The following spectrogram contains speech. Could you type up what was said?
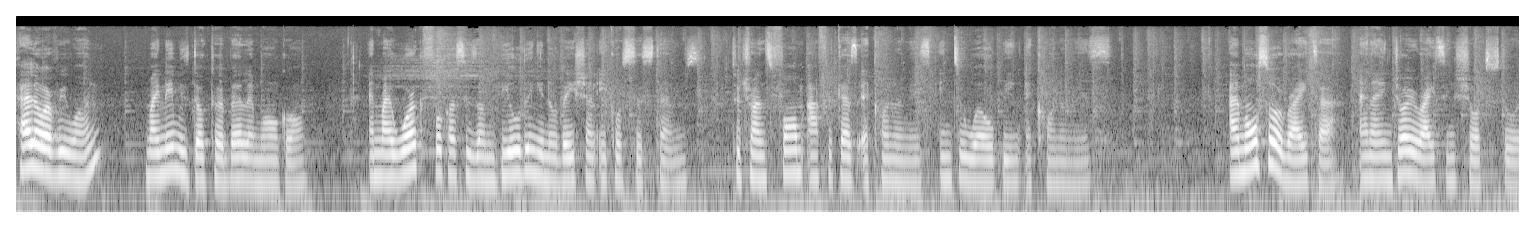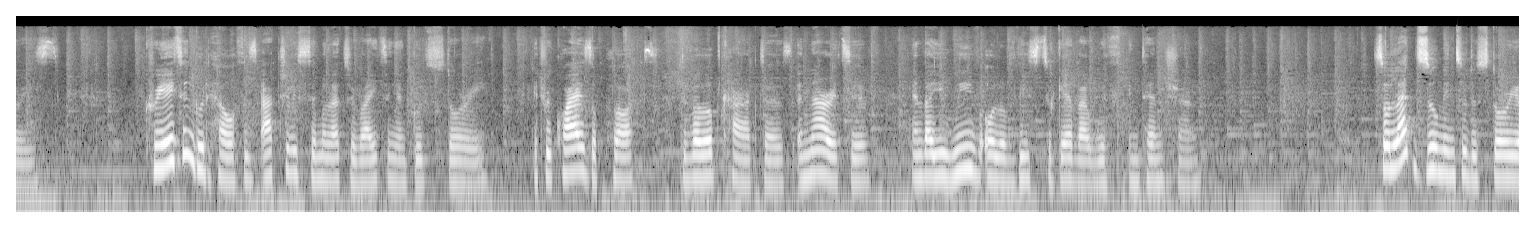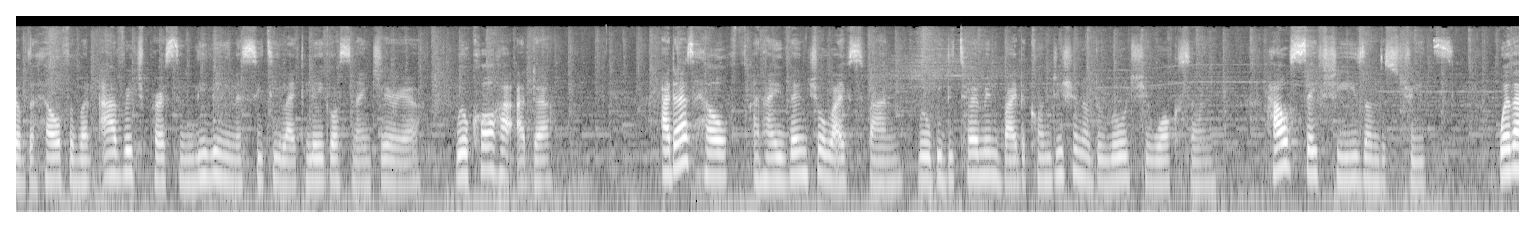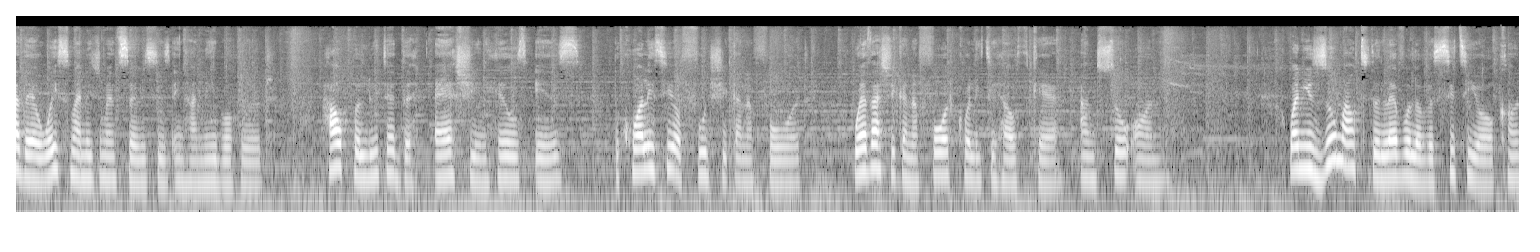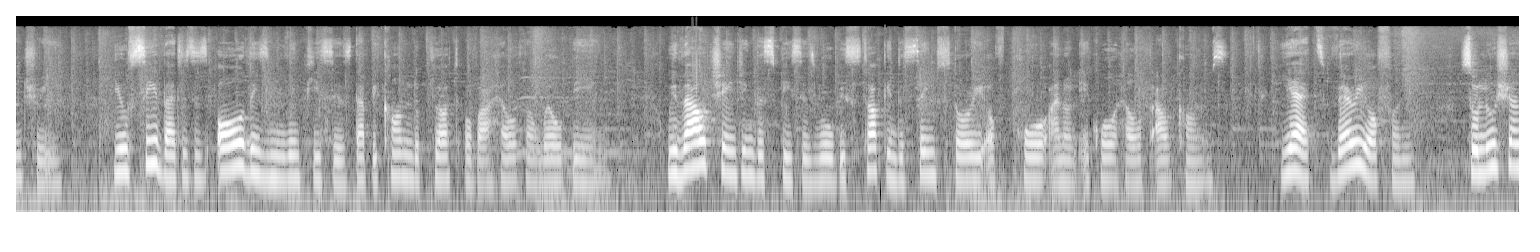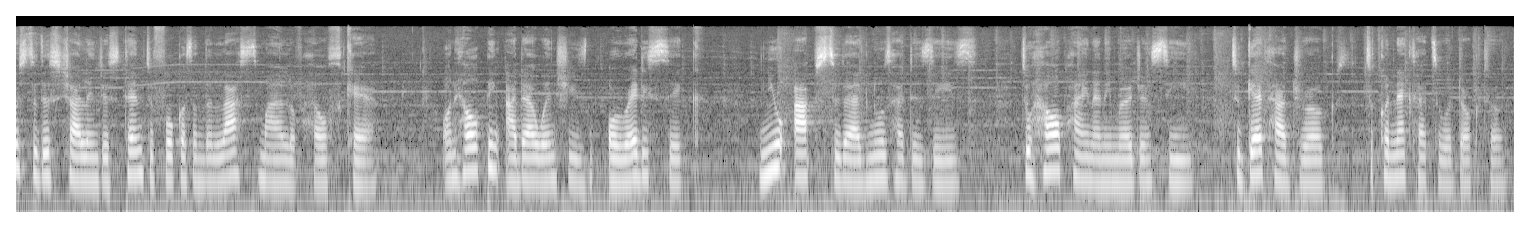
Hello everyone, my name is Dr. Ebele Mogo and my work focuses on building innovation ecosystems to transform Africa's economies into well-being economies. I'm also a writer and I enjoy writing short stories. Creating good health is actually similar to writing a good story. It requires a plot, developed characters, a narrative, and that you weave all of these together with intention. So let's zoom into the story of the health of an average person living in a city like Lagos, Nigeria. We'll call her Ada. Ada's health and her eventual lifespan will be determined by the condition of the road she walks on, how safe she is on the streets, whether there are waste management services in her neighborhood, how polluted the air she inhales is, the quality of food she can afford, whether she can afford quality health care, and so on. When you zoom out to the level of a city or a country, you'll see that it is all these moving pieces that become the plot of our health and well-being. Without changing these pieces, we'll be stuck in the same story of poor and unequal health outcomes. Yet, very often, solutions to these challenges tend to focus on the last mile of health care, on helping Ada when she's already sick, new apps to diagnose her disease, to help her in an emergency, to get her drugs, to connect her to a doctor.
